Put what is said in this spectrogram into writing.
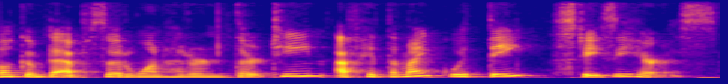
Welcome to episode 113 of Hit the Mic with the Stacey Harris.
